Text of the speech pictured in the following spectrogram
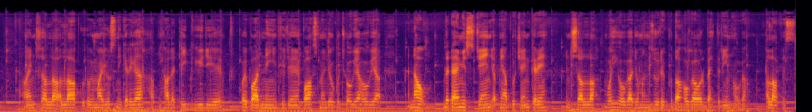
انشاءاللہ اللہ آپ کو کبھی مایوس نہیں کرے گا۔ اپنی حالت ٹھیک کیجیے، کوئی بات نہیں۔ فیوچر پاسٹ میں جو کچھ ہو گیا ہو گیا۔ Now the time is change اپنے آپ کو چینج کریں۔ انشاءاللہ وہی ہوگا جو منظور خدا ہوگا اور بہترین ہوگا۔ اللہ حافظ۔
